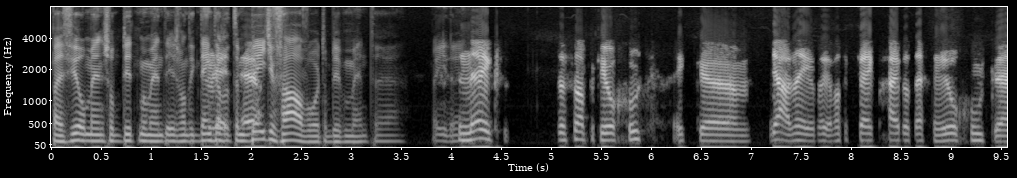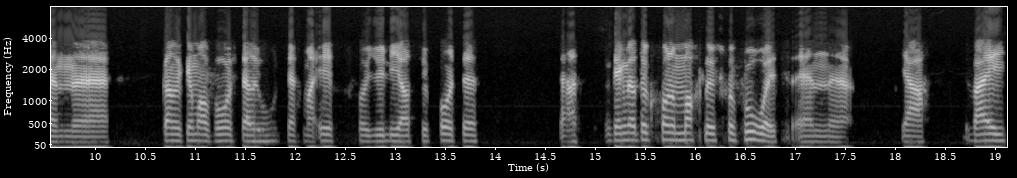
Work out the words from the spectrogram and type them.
bij veel mensen op dit moment is. Want ik denk Nee, dat het een ja. beetje vaal wordt op dit moment bij iedereen. Nee, ik, dat snap ik heel goed. Ik, ehm, ja, nee, wat ik zei, ik begrijp dat echt heel goed. En eh kan ik helemaal voorstellen hoe het zeg maar is voor jullie als supporter. Ja, ik denk dat het ook gewoon een machteloos gevoel is. En eh, ja, wij,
